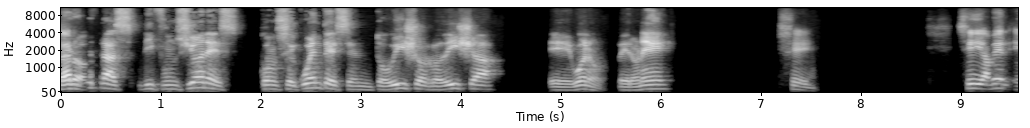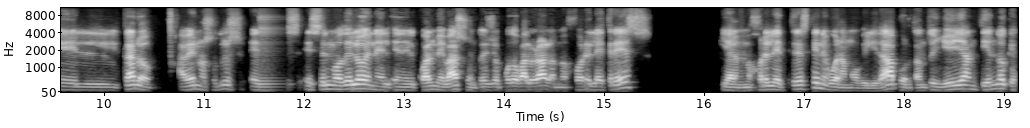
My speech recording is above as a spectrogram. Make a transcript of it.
claro. Encuentras disfunciones consecuentes en tobillo, rodilla, eh, bueno, peroné. Sí. Sí, a ver, el, claro, a ver, nosotros es, el modelo en el, en el, cual me baso, entonces yo puedo valorar a lo mejor el E3 y a lo mejor el E3 tiene buena movilidad, por tanto yo ya entiendo que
